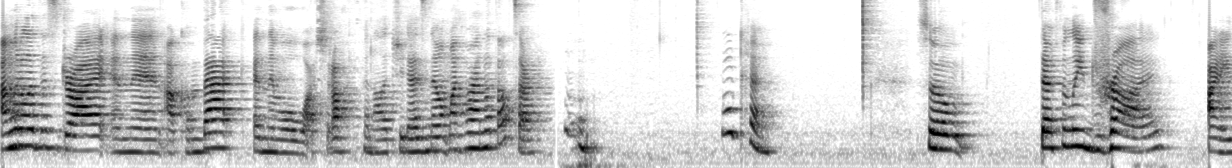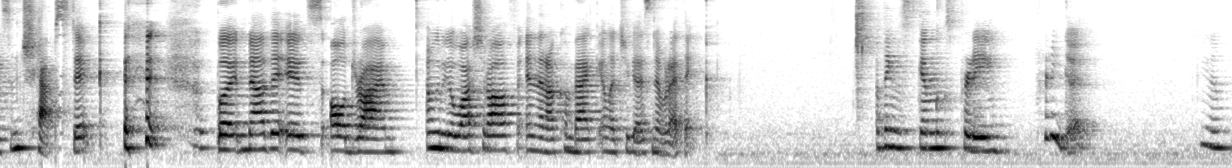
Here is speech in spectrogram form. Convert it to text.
I'm gonna let this dry and then I'll come back and then we'll wash it off and I'll let you guys know what my final thoughts are. Okay. So definitely dry. I need some chapstick. but now that it's all dry, I'm gonna go wash it off and then I'll come back and let you guys know what I think. I think the skin looks pretty, pretty good. You know,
